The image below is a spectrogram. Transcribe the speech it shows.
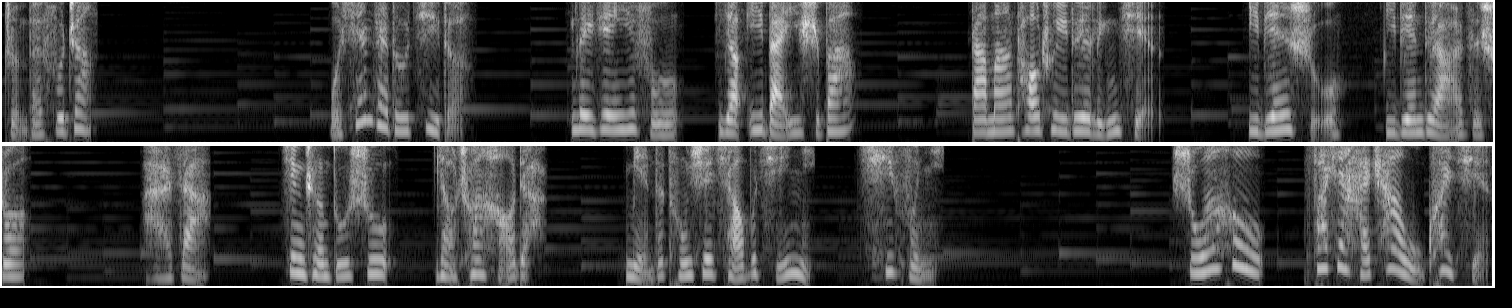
准备付账。我现在都记得，那件衣服要一百一十八，大妈掏出一堆零钱，一边数一边对儿子说：“儿子，啊，进城读书要穿好点儿，免得同学瞧不起你，欺负你。数完后发现还差五块钱，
